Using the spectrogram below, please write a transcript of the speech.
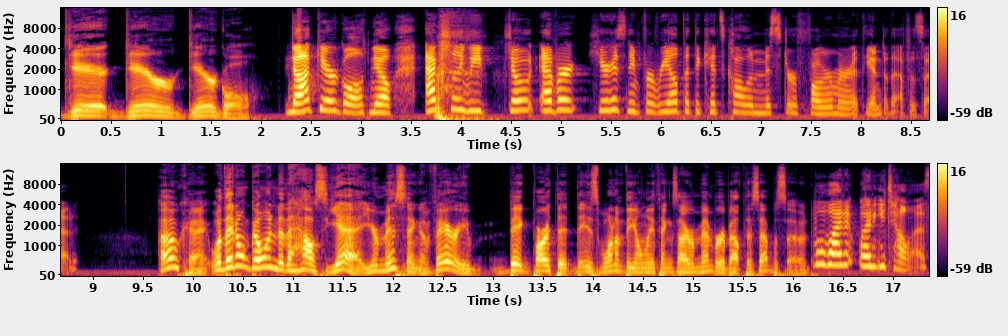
Ger Ger Gergel. Not Gargoyle. No, actually, we don't ever hear his name for real, but the kids call him Mr. Farmer at the end of the episode. Okay. Well, they don't go into the house yet. You're missing a very big part that is one of the only things I remember about this episode. Well, why don't, why don't you tell us?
